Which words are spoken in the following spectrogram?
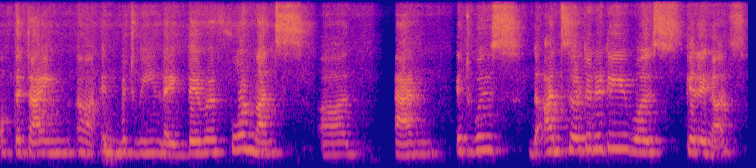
of the time uh, in between, like there were four months uh, and it was, the uncertainty was killing us.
